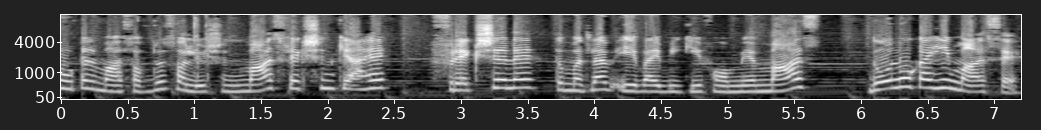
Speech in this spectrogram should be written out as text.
total mass of the solution. Mass fraction क्या है? फ्रैक्शन है तो मतलब ए बाई बी की फॉर्म में मास दोनों का ही मास है।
